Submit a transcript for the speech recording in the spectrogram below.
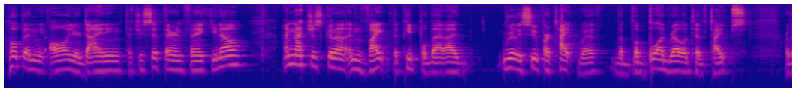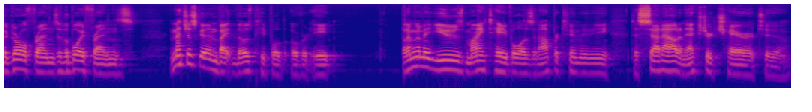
hope in all your dining that you sit there and think, you know, I'm not just going to invite the people that I really super tight with, the, the blood relative types, or the girlfriends or the boyfriends. I'm not just going to invite those people over to eat, but I'm going to use my table as an opportunity to set out an extra chair or two,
